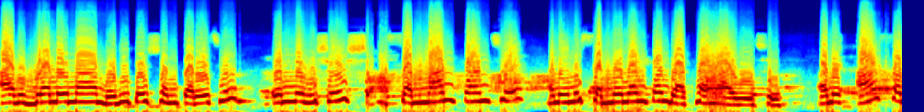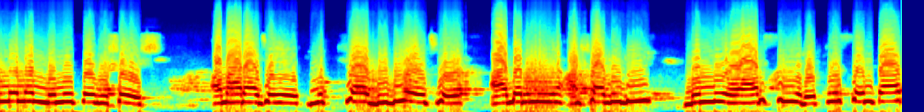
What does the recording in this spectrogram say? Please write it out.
આ વિદ્યાલયમાં મેડિટેશન કરે છે. એમને વિશેષ સન્માન પણ છે અને એનું સંમેલન પણ રાખવામાં આવ્યું છે. અને આ સંમેલન નિમિત્તે વિશેષ અમારા જે મુખ્ય દીદીઓ છે, આદરણીય Asha Didi Delhi ORC retreat centre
